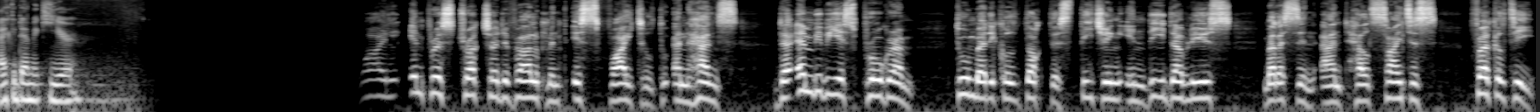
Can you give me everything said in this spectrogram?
academic year. While infrastructure development is vital to enhance the MBBS program, two medical doctors teaching in DW's Medicine and Health Sciences faculty,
